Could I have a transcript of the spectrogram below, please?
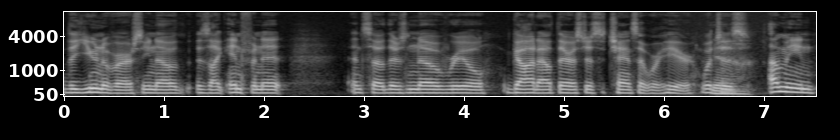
the universe, you know, is like infinite. And so there's no real God out there. It's just a chance that we're here, which is, I mean,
